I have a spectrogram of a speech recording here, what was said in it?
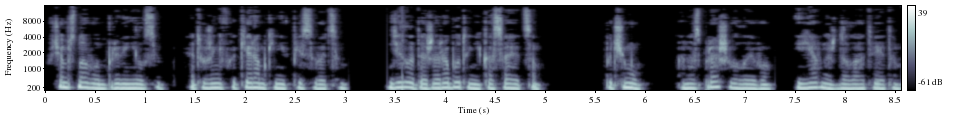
В чем снова он провинился? Это уже ни в какие рамки не вписывается. Дело даже работы не касается. Почему? Она спрашивала его и явно ждала ответа.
